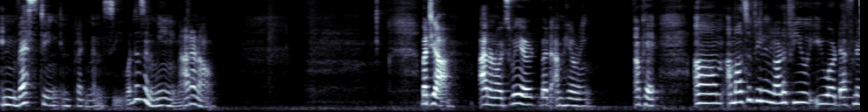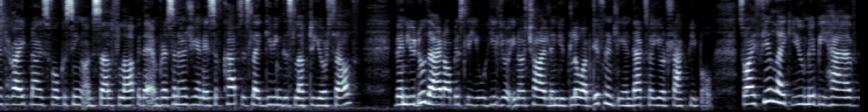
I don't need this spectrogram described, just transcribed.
investing in pregnancy. What does it mean? I don't know. But yeah, I don't know. It's weird, but I'm hearing. Okay. Um, I'm also feeling a lot of you, you are definitely right now is focusing on self-love with the Empress energy and Ace of Cups. It's like giving this love to yourself. When you do that, obviously you heal your inner child and you glow up differently and that's why you attract people. So I feel like you maybe have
